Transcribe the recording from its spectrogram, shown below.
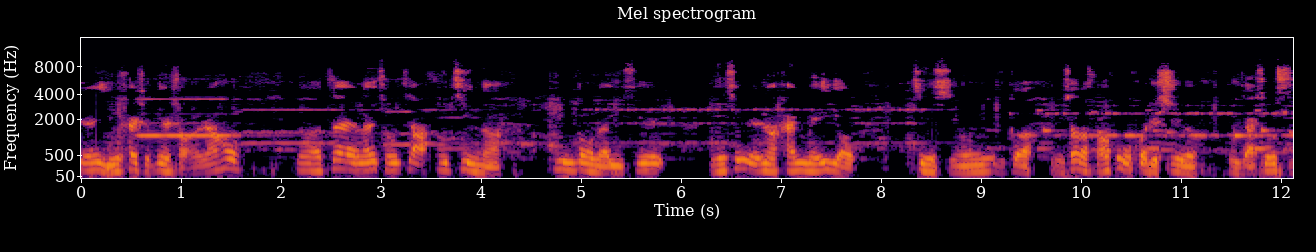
人已经开始变少了，然后呃，在篮球架附近呢运动的一些年轻人呢还没有。进行一个有效的防护，或者是回家休息。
